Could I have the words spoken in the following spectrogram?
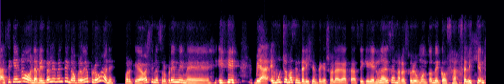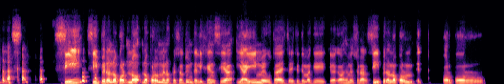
así que no, lamentablemente no, pero voy a probar, porque a ver si me sorprende y me... mira, es mucho más inteligente que yo la gata, así que en una de esas me resuelve un montón de cosas eligiendo las cartas. Sí, sí, pero no por, no, no por menospreciar tu inteligencia, y ahí me gusta este, este tema que, acabas de mencionar. Sí, pero no por, eh, por, por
